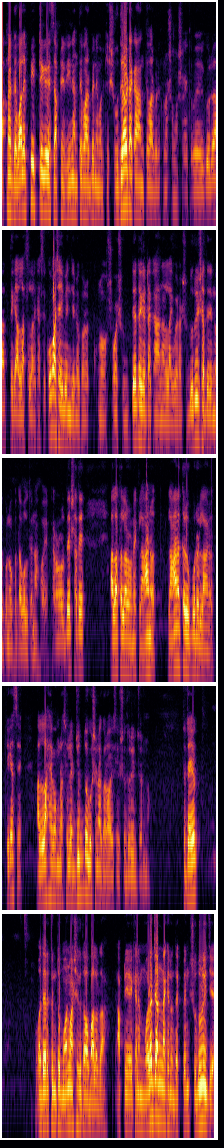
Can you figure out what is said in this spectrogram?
আপনার দেওয়ালে পিঠ টেকে গেছে, আপনি ঋণ আনতে পারবেন এমনকি সুদেও টাকা আনতে পারবেন, কোনো সমস্যা নেই। তবে ওইগুলো থেকে আল্লাহ তালার কাছে কমা চাইবেন যেন কোনো সময় সুদে থেকে টাকা আনার লাগবে না, সুদূরের সাথে যেন কোনো কথা বলতে না হয়। কারণ ওদের সাথে আল্লাহ তালার অনেক লানত, লানতের উপরে লানত, ঠিক আছে? আল্লাহ এবং রাসুলের যুদ্ধ ঘোষণা করা হয়েছে সুদূরের জন্য। তো যাই হোক, ওদের কিন্তু মন মানসিকতাও ভালো না। আপনি এখানে মরে যান না কেন দেখবেন? সুদূরই যে,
